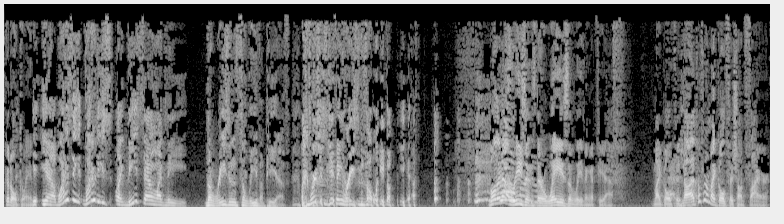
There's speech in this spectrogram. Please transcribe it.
good old Dwayne. Yeah, why does he, why do these, like, these sound like the, the reasons to leave a PF? Like, we're just giving reasons to leave a PF. Well, they're not reasons; they're ways of leaving a PF. My goldfish. No, I prefer my goldfish on fire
